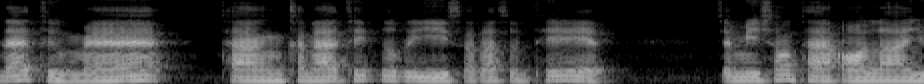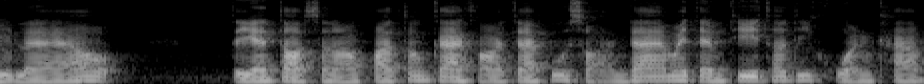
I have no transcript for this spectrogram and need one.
และถึงแม้ทางคณะเทคโนโลยีสารสนเทศ จะมีช่องทางออนไลน์อยู่แล้ว แต่ยังตอบสนองความต้องการของอาจารย์ผู้สอนได้ไม่เต็มที่เท่าที่ควรครับ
